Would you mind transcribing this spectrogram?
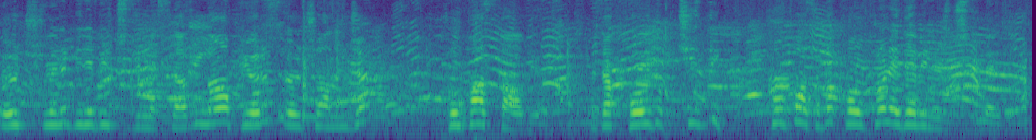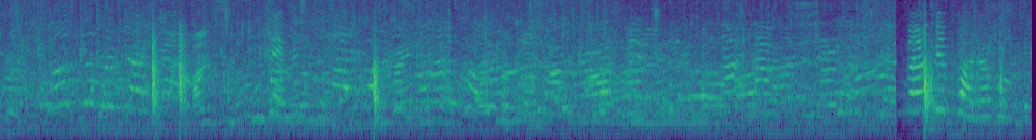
ölçüleri birebir çizilmesi lazım. Ne yapıyoruz ölçü alınca? Kumpasla alıyoruz. Mesela koyduk, çizdik. Kumpasla da kontrol edebiliriz çizimleri. Ben bir para buldum.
